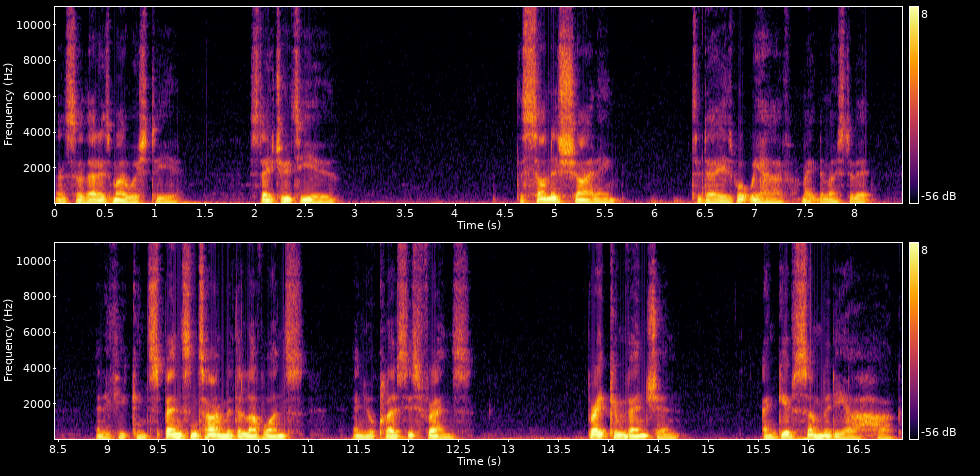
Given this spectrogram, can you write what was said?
and so that is my wish to you. Stay true to you. The sun is shining. Today is what we have. Make the most of it. And if you can spend some time with the loved ones and your closest friends, break convention and give somebody a hug.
